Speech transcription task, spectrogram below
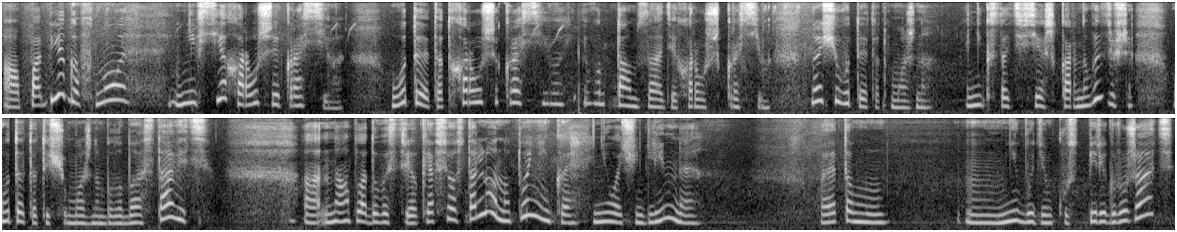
а, побегов, но не все хорошие и красивые. Вот этот хороший, красивый, и вот там сзади хороший, красивый. Но еще вот этот можно они, кстати, все шикарно вызревшие. Вот этот еще можно было бы оставить а, на плодовой стрелке. А все остальное, оно тоненькое, не очень длинное. Поэтому не будем куст перегружать,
